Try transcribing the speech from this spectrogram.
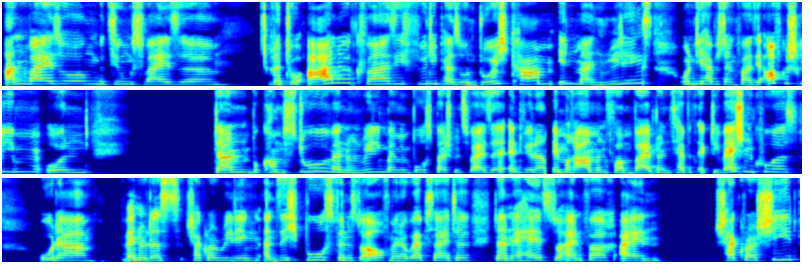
Anweisungen beziehungsweise Rituale quasi für die Person durchkamen in meinen Readings. Und die habe ich dann quasi aufgeschrieben und dann bekommst du, wenn du ein Reading bei mir buchst, beispielsweise entweder im Rahmen vom Vibrant Habit Activation Kurs oder wenn du das Chakra Reading an sich buchst, findest du auch auf meiner Webseite, dann erhältst du einfach ein Chakra Sheet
